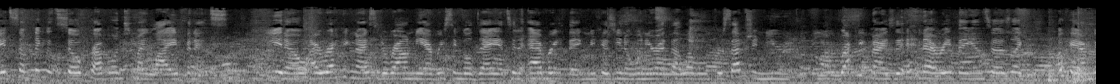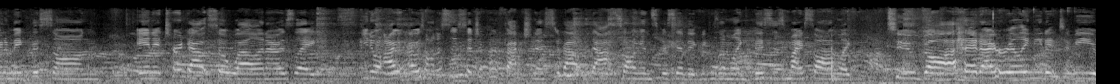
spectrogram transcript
it's something that's so prevalent in my life and it's you know i recognize it around me every single day it's in everything because you know when you're at that level of perception you you recognize it in everything and so i was like okay i'm gonna make this song and it turned out so well and i was like you know I, I was honestly such a perfectionist about that song in specific because i'm like this is my song like to god. I really need it to be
